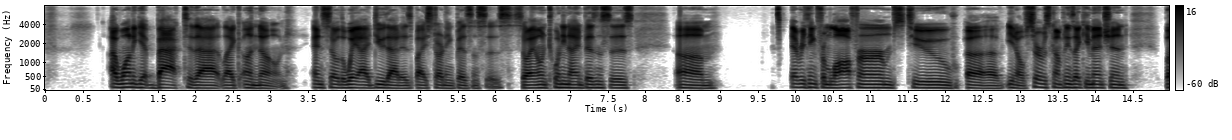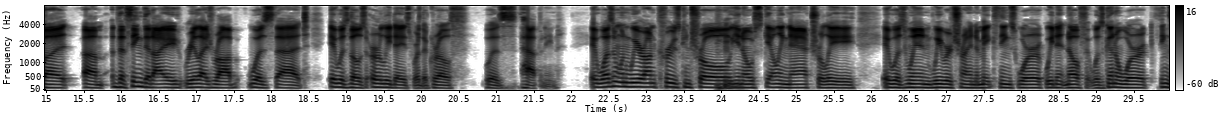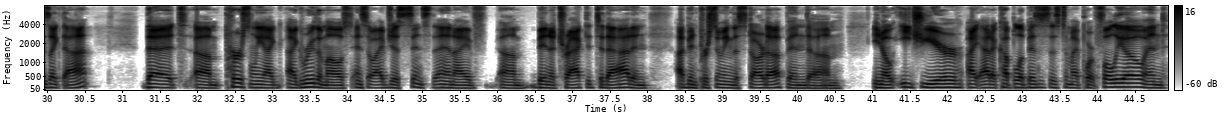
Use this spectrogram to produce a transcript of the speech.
I want to get back to that like unknown. And so the way I do that is by starting businesses. So I own 29 businesses, um, everything from law firms to uh, you know service companies, like you mentioned. But um, the thing that I realized, Rob, was that it was those early days where the growth was happening. It wasn't when we were on cruise control, you know, scaling naturally. It was when we were trying to make things work. We didn't know if it was going to work, things like that. That um, personally, I, I grew the most. And so I've just since then, I've um, been attracted to that and I've been pursuing the startup. And, um, you know, each year I add a couple of businesses to my portfolio. And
